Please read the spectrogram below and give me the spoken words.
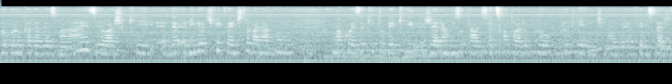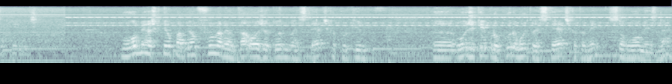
procuram cada vez mais e eu acho que é, é bem gratificante trabalhar com uma coisa que tu vê que gera um resultado satisfatório para o cliente, né? ver a felicidade do cliente. O homem acho que tem um papel fundamental hoje atuando na estética, porque uh, hoje quem procura muito a estética também são homens, né?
